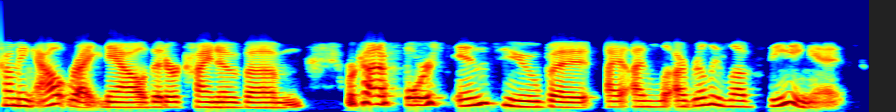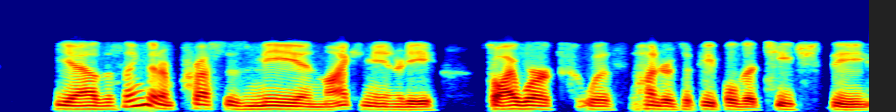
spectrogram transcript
coming out right now that are kind of, um, we're kind of forced into, but I, I, I really love seeing it. Yeah, the thing that impresses me in my community, so I work with hundreds of people that teach the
